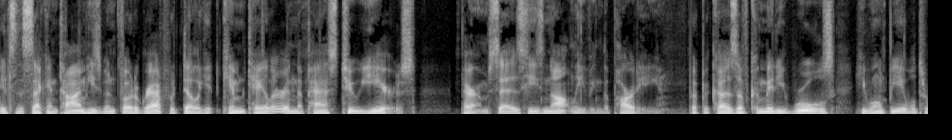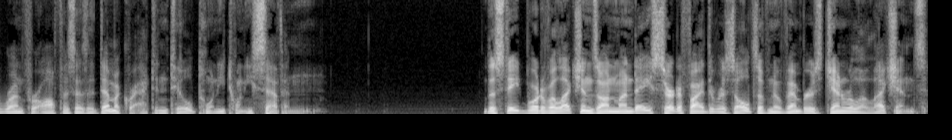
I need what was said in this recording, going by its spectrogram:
It's the second time he's been photographed with Delegate Kim Taylor in the past two years. Parham says he's not leaving the party but because of committee rules, he won't be able to run for office as a Democrat until 2027. The State Board of Elections on Monday certified the results of November's general elections.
